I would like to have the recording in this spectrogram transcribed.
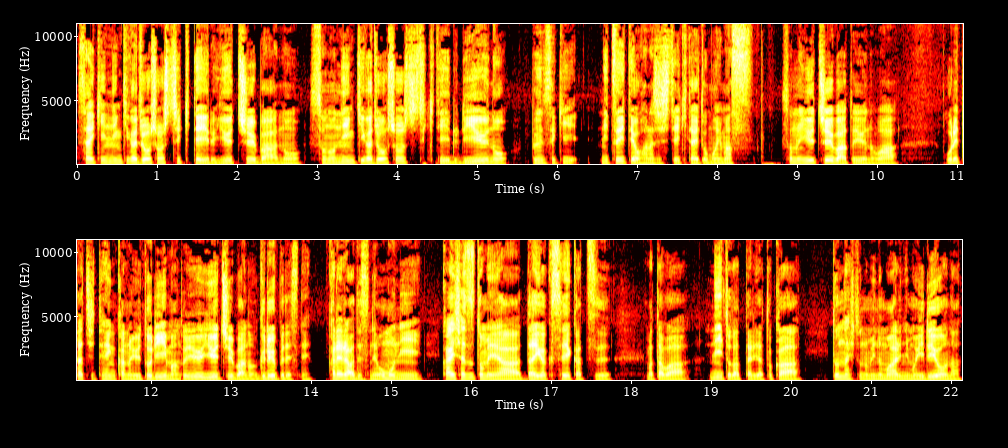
最近人気が上昇してきている YouTuber の、その人気が上昇してきている理由の分析についてお話ししていきたいと思います。その YouTuber というのは、俺たち天下のゆとりーマンという YouTuber のグループですね。彼らはですね、主に会社勤めや大学生活、またはニートだったりだとか、どんな人の身の回りにもいるような、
